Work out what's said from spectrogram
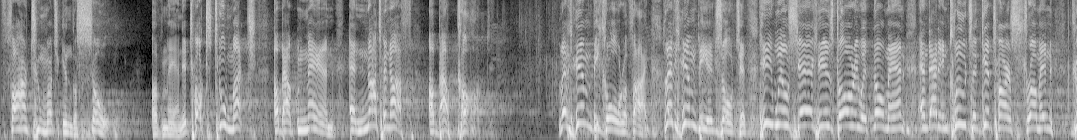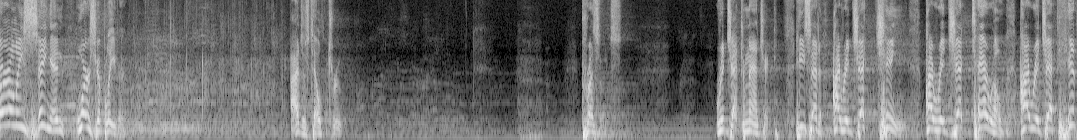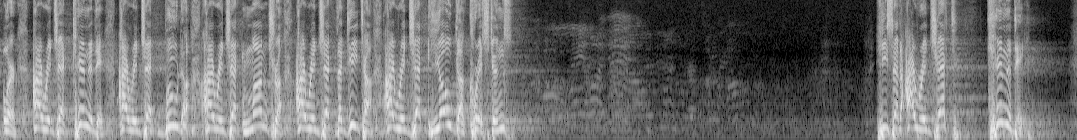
far too much in the soul of man. It talks too much about man and not enough about God. Let him be glorified. Let him be exalted. He will share his glory with no man, and that includes a guitar strumming, girly singing worship leader. I just tell the truth. Presence reject magic. He said, I reject Ching. I reject tarot. I reject Hitler. I reject Kennedy. I reject Buddha. I reject mantra. I reject the Gita. I reject yoga Christians. He said, I reject Kennedy.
